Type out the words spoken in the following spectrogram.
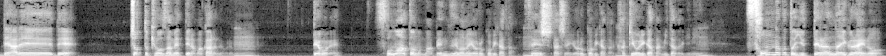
で、あれで、ちょっと興ざめっていうのはわかるね、俺も。うん。でもね、その後の、まあ、ベンゼマの喜び方、うん選手たちの喜び方、駆け下り方見たときに、うん。そんなこと言ってらんないぐらいの、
